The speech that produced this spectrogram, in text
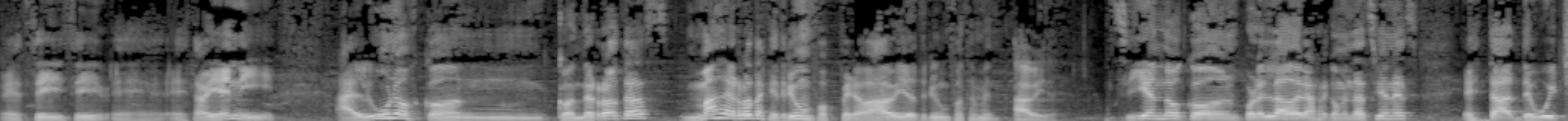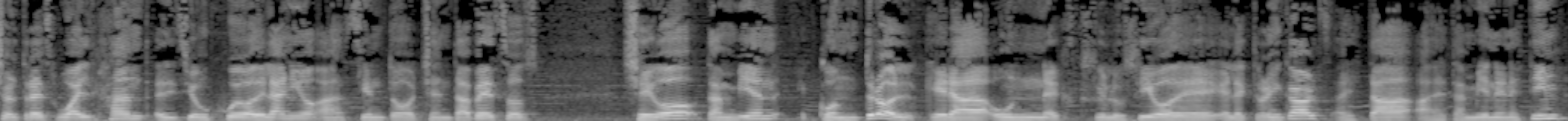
Eh, sí, sí, eh, está bien y algunos con, con derrotas, más derrotas que triunfos, pero ha habido triunfos también. Ávido. Siguiendo con por el lado de las recomendaciones, está The Witcher 3 Wild Hunt, edición juego del año a 180 pesos. Llegó también Control, que era un exclusivo de Electronic Arts, ahí está eh, también en Steam,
